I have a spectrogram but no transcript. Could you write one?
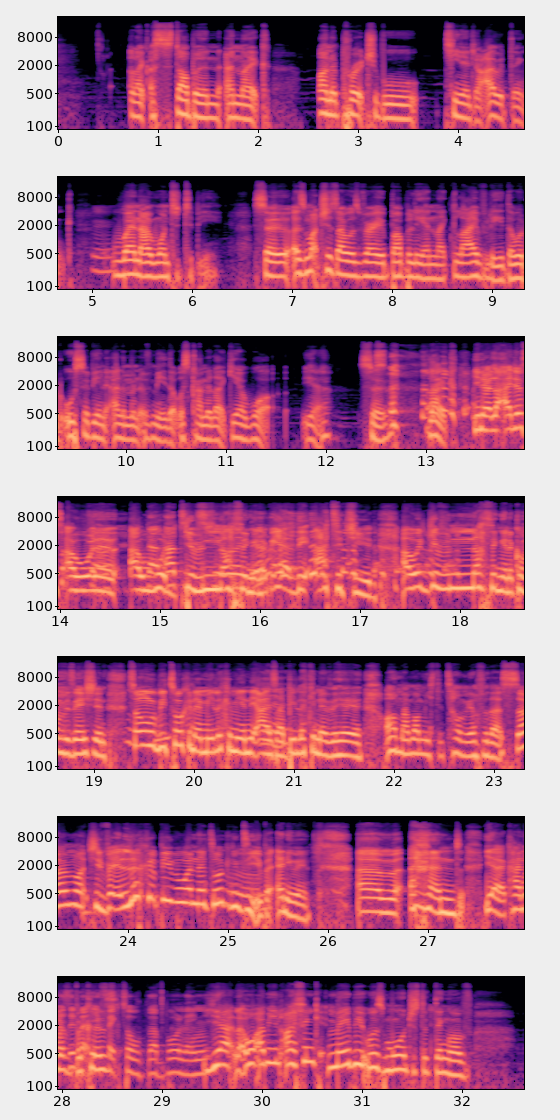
like a stubborn and like unapproachable teenager, I would think, mm. when I wanted to be. So as much as I was very bubbly and like lively, there would also be an element of me that was kind of like, yeah, what? Yeah. So like, you know, like I just I wouldn't I would give nothing in a, yeah, the attitude. I would give nothing in a conversation. Someone would be talking at me, look at me in the eyes, I'd be looking over here. Oh, my mom used to tell me off of that so much. She'd be look at people when they're talking to you. But anyway. Um and yeah, kind was of it the because effect of the bowling? yeah, like, well, I mean, I think maybe it was more just a thing of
